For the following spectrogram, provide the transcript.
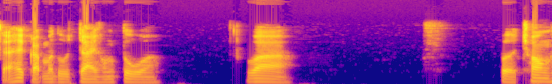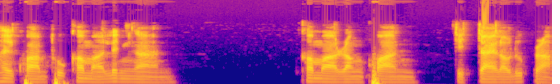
แต่ให้กลับมาดูใจของตัว ว่า เปิดช่องให้ความทุกข์เข้ามาเล่นงาน เข้ามารังควานจิตใจเราหรือเปล่า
